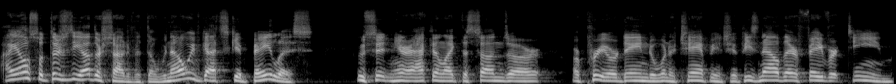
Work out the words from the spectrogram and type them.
I also there's the other side of it though. Now we've got Skip Bayless, who's sitting here acting like the Suns are are preordained to win a championship. He's now their favorite team.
